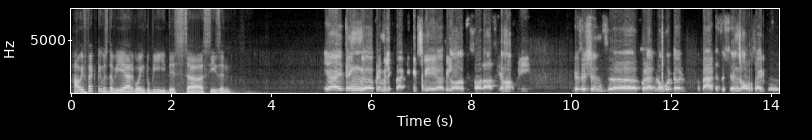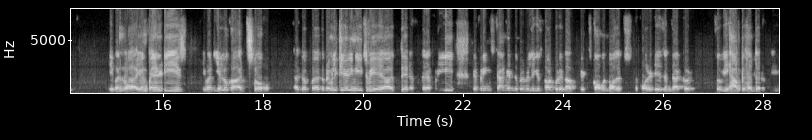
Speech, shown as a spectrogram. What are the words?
how effective is the var going to be this uh, season? Yeah, I think uh, Premier League back its VAR. We saw last year how many decisions could have been overturned, bad decisions, offside goals, even even penalties, even yellow cards. So the, uh, the Premier League clearly needs VAR. The, the referee refereeing standard in the Premier League is not good enough. It's common knowledge. The quality isn't that good. So we have to help the referee,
